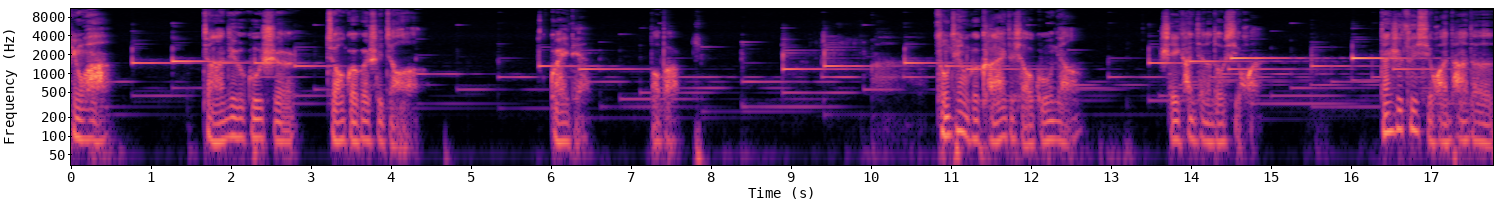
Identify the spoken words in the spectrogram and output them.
听话，讲完这个故事就要乖乖睡觉了，乖一点，宝贝儿。从前有个可爱的小姑娘，谁看见了都喜欢，但是最喜欢她的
